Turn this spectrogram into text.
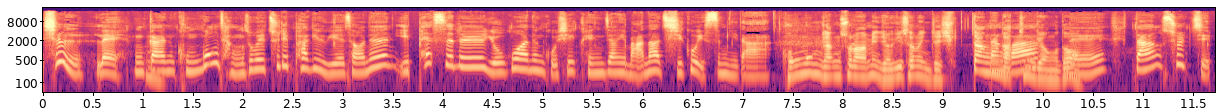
실내, 그러니까 음. 공공 장소에 출입하기 위해서는 이 패스를 요구하는 곳이 굉장히 많아지고 있습니다. 공공 장소라면 여기서는 이제 식당 같은 경우도 네, 식당, 술집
